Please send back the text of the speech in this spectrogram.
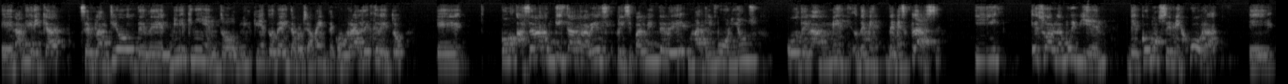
en América, se planteó desde el 1500, 1520 aproximadamente, con un real decreto, eh, hacer la conquista a través principalmente de matrimonios o de, la, de, de mezclarse. Y eso habla muy bien de cómo se mejora eh,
